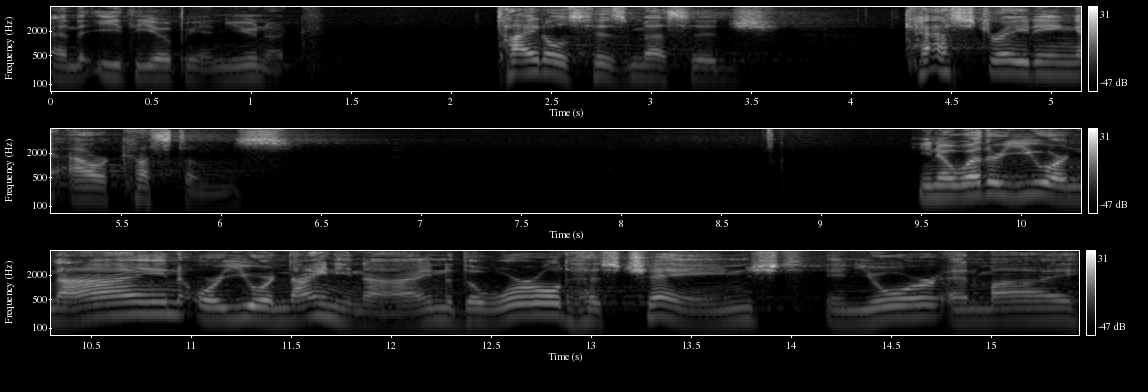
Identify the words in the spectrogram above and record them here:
and the Ethiopian eunuch, titles his message, Castrating Our Customs. You know, whether you are nine or you are 99, the world has changed in your and my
